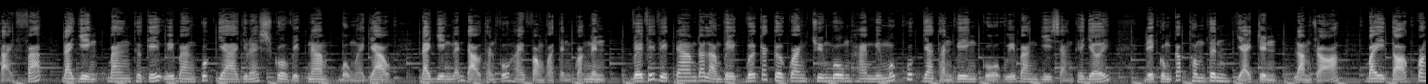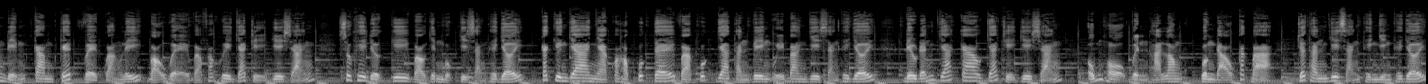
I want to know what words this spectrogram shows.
tại Pháp, đại diện ban thư ký Ủy ban Quốc gia UNESCO Việt Nam, Bộ Ngoại giao, đại diện lãnh đạo thành phố Hải Phòng và tỉnh Quảng Ninh. Về phía Việt Nam đã làm việc với các cơ quan chuyên môn 21 quốc gia thành viên của Ủy ban Di sản Thế giới để cung cấp thông tin, giải trình, làm rõ, bày tỏ quan điểm cam kết về quản lý, bảo vệ và phát huy giá trị di sản sau khi được ghi vào danh mục di sản thế giới. Các chuyên gia, nhà khoa học quốc tế và quốc gia thành viên Ủy ban Di sản Thế giới đều đánh giá cao giá trị di sản, ủng hộ Vịnh Hạ Long, quần đảo Cát Bà trở thành di sản thiên nhiên thế giới,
